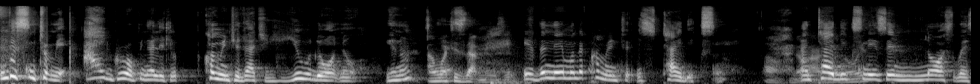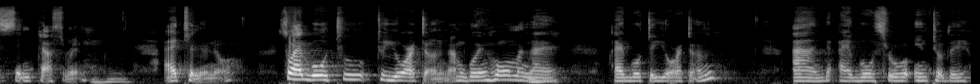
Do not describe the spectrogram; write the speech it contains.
Listen to me. I grew up in a little community that you don't know, you know? And what is that, Mazie? Eh, The name of the community is Ty Dixon. Oh, no, and I Ty don't know Dixon it. is in northwest St. Catherine. I tell you now. So I go to, to Ewarton. I'm going home and mm-hmm. I, I go to Ewarton and I go through into the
